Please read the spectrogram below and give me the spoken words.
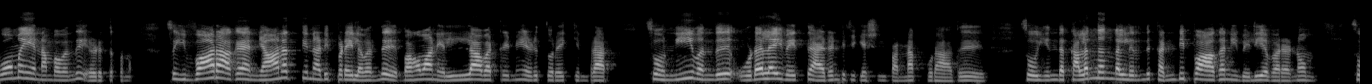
ஓமையை நம்ம வந்து எடுத்துக்கணும். சோ இவ்வாறாக ஞானத்தின் அடிப்படையில வந்து பகவான் எல்லாவற்றையுமே எடுத்துரைக்கின்றார். சோ நீ வந்து உடலை வைத்து ஐடென்டிபிகேஷன் பண்ணக்கூடாது. சோ இந்த கலங்கங்கள்ல இருந்து கண்டிப்பாக நீ வெளியே வரணும். சோ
